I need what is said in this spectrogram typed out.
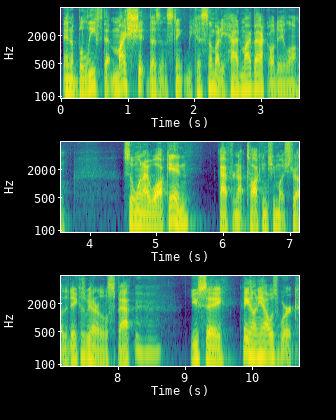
and a belief that my shit doesn't stink because somebody had my back all day long. So when I walk in after not talking too much throughout the day because we had our little spat, mm-hmm. you say, Hey, honey, how was work?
